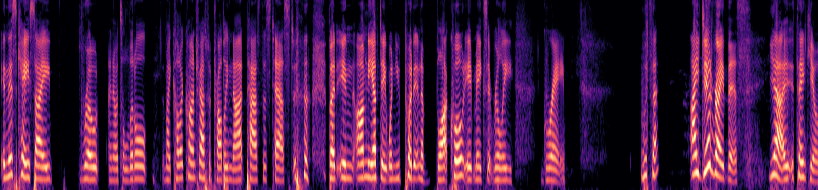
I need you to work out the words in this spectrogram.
In this case, I wrote, I know it's a little, my color contrast would probably not pass this test, but in OmniUpdate, when you put in a block quote, it makes it really gray. What's that? I did write this. Yeah, thank you.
